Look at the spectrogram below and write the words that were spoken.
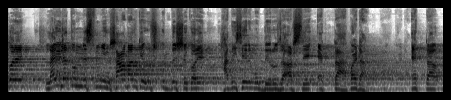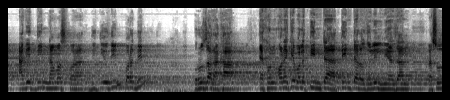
করে লাইলাতুন নিসমিন শাহবানকে উদ্দেশ্য করে হাদিসের মধ্যে রোজা আসছে একটা, কয়টা? একটা আগের দিন নামাজ পড়া, দ্বিতীয় দিন, পরের দিন রোজা রাখা। এখন অনেকে বলে তিনটা তিনটা রজলিল নিয়ে যান। রাসুল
